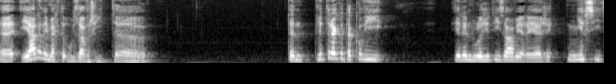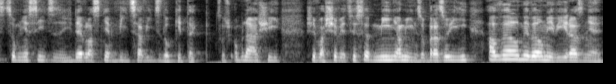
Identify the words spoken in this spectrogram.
Eh, já nevím, jak to uzavřít. Eh, ten Twitter jako takový, jeden důležitý závěr je, že měsíc co měsíc jde vlastně víc a víc do kytek, což obnáší, že vaše věci se míň a míň zobrazují a velmi, velmi výrazně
